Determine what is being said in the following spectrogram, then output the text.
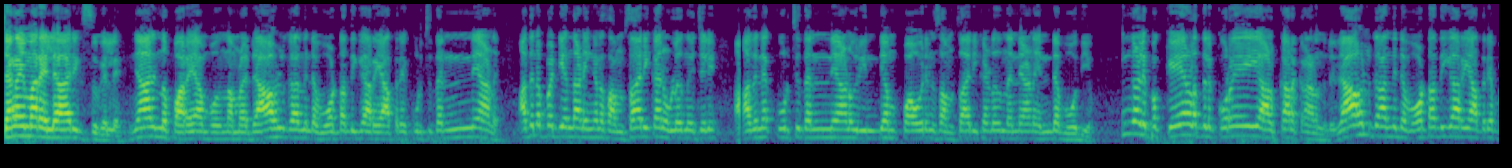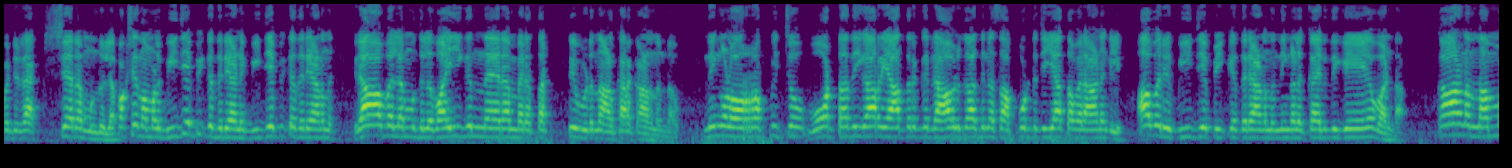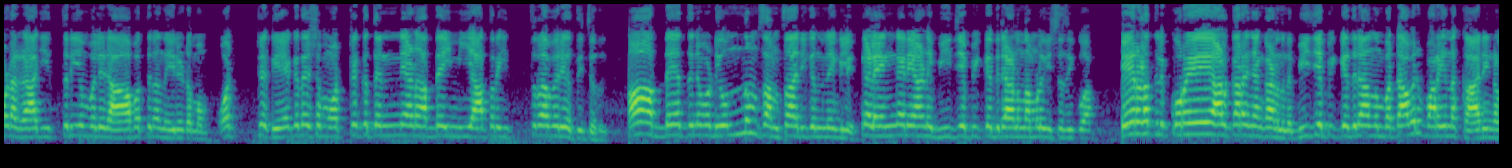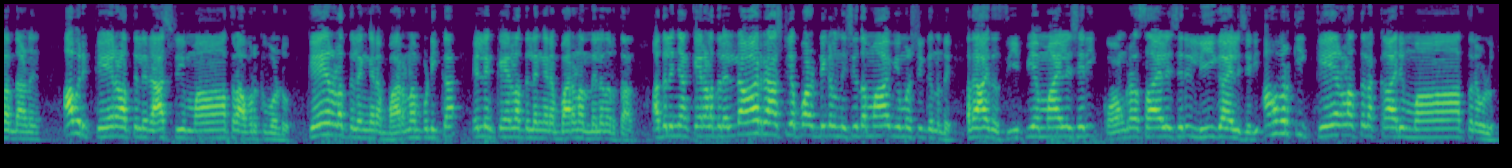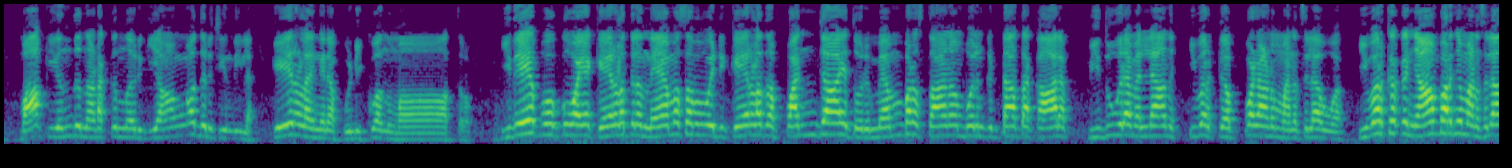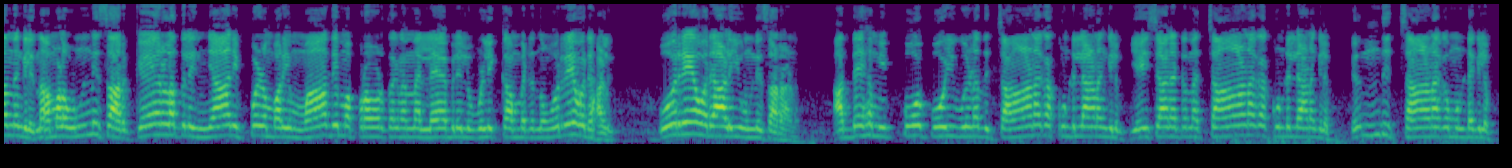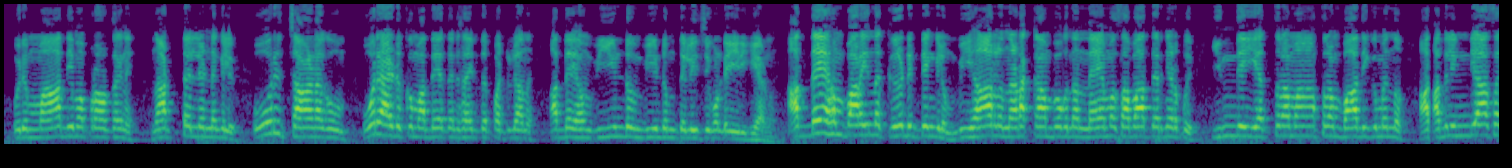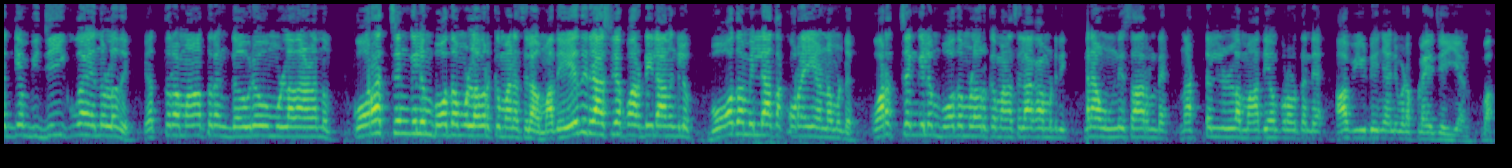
ചങ്ങായിമാരെ എല്ലാവർക്കും സുഖല്ലേ? ഞാൻ ഇന്ന് പറയാൻ പോകുന്നത് നമ്മുടെ രാഹുൽ ഗാന്ധിന്റെ വോട്ടധികാര യാത്രയെ കുറിച്ച് തന്നെയാണ്. അതിനെപ്പറ്റി എന്താണ് ഇങ്ങനെ സംസാരിക്കാനുള്ളതെന്ന് വെച്ചാൽ അതിനെക്കുറിച്ച് തന്നെയാണ് ഒരു ഇന്ത്യൻ പൗരൻ സംസാരിക്കേണ്ടത് തന്നെയാണ് എന്റെ ബോധ്യം. നിങ്ങളിപ്പോ കേരളത്തിൽ കുറെ ആൾക്കാർ കാണുന്നുണ്ട്. രാഹുൽ ഗാന്ധിന്റെ വോട്ടധികാര യാത്രയെ പറ്റി ഒരു അക്ഷരം ഉണ്ടില്ല പക്ഷെ നമ്മൾ ബി ജെ പിക്കെതിരെയാണ് ബി ജെ പിക്കെതിരെയാണെന്ന് രാവിലെ മുതൽ വൈകുന്നേരം വരെ തട്ടിവിടുന്ന ആൾക്കാർ കാണുന്നുണ്ടാവും. നിങ്ങൾ ഉറപ്പിച്ചോ? വോട്ടധികാര യാത്രയ്ക്ക് രാഹുൽ ഗാന്ധിനെ സപ്പോർട്ട് ചെയ്യാത്തവരാണെങ്കിൽ അവർ ബി ജെ പിക്കെതിരാണെന്ന് നിങ്ങൾ കരുതുകയേ വേണ്ട. കാരണം നമ്മുടെ രാജ്യം ഇത്രയും വലിയൊരു ആപത്തിനെ നേരിടുമ്പം ഒറ്റ ഏകദേശം ഒറ്റയ്ക്ക് തന്നെയാണ് അദ്ദേഹം ഈ യാത്ര ഇത്ര വരെ എത്തിച്ചത്. ആ അദ്ദേഹത്തിന് വേണ്ടി ഒന്നും സംസാരിക്കുന്നില്ലെങ്കിൽ നിങ്ങൾ എങ്ങനെയാണ് ബി ജെ പിക്കെതിരാണ് നമ്മൾ വിശ്വസിക്കുക? കേരളത്തിൽ കുറെ ആൾക്കാരെ ഞാൻ കാണുന്നുണ്ട്. ബി ജെ പിക്ക് എതിരാന്നും പറഞ്ഞിട്ട് അവർ പറയുന്ന കാര്യങ്ങൾ എന്താണ് അവർ കേരളത്തിലെ രാഷ്ട്രീയം മാത്രം അവർക്ക് വേണ്ടു. കേരളത്തിൽ എങ്ങനെ ഭരണം പിടിക്കുക അല്ലെങ്കിൽ കേരളത്തിൽ എങ്ങനെ ഭരണം നിലനിർത്താം? അതിൽ ഞാൻ കേരളത്തിലെ എല്ലാ രാഷ്ട്രീയ പാർട്ടികളും നിശിതമായി വിമർശിക്കുന്നുണ്ട്. അതായത് സി പി എം ആയാലും ശരി കോൺഗ്രസ് ആയാലും ശരി ലീഗ് ആയാലും ശരി അവർക്ക് ഈ കേരളത്തിലെ കാര്യം മാത്രമേ ഉള്ളൂ. ബാക്കി എന്ത് നടക്കുന്നവർക്ക് യാതൊരു ചിന്തയില്ല. കേരളം എങ്ങനെ പിടിക്കുക എന്ന് മാത്രം. ഇതേ പോക്കുവായ കേരളത്തിലെ നിയമസഭ പോയിട്ട് കേരളത്തിലെ പഞ്ചായത്ത് ഒരു മെമ്പർ സ്ഥാനം പോലും കിട്ടാത്ത കാലം വിദൂരമല്ലാന്ന് ഇവർക്ക് എപ്പോഴാണ് മനസ്സിലാവുക? ഇവർക്കൊക്കെ ഞാൻ പറഞ്ഞു മനസ്സിലാവുന്നെങ്കിൽ നമ്മളെ ഉണ്ണി സാർ കേരളത്തിൽ ഞാൻ ഇപ്പോഴും പറയും മാധ്യമ പ്രവർത്തകൻ എന്ന ലേബലിൽ വിളിക്കാൻ പറ്റുന്ന ഒരേ ഒരാൾ ഒരേ ഒരാൾ ഈ ഉണ്ണി സാറാണ്. അദ്ദേഹം ഇപ്പോൾ പോയി വീണത് ചാണകക്കുണ്ടിലാണെങ്കിലും ഏഷ്യാനെറ്റ് എന്ന ചാണകക്കുണ്ടിലാണെങ്കിലും എന്ത് ചാണകമുണ്ടെങ്കിലും ഒരു മാധ്യമ പ്രവർത്തകന് നട്ടല്ലുണ്ടെങ്കിലും ഒരു ചാണകവും ഒരഴുക്കും അദ്ദേഹത്തിന്റെ ശരീരത്തിൽ പറ്റില്ല എന്ന് അദ്ദേഹം വീണ്ടും വീണ്ടും തെളിയിച്ചുകൊണ്ടേയിരിക്കുകയാണ്. അദ്ദേഹം പറയുന്ന കേട്ടിട്ടെങ്കിലും ബീഹാറിൽ നടക്കാൻ പോകുന്ന നിയമസഭാ തെരഞ്ഞെടുപ്പ് ഇന്ത്യയെ എത്രമാത്രം ബാധിക്കുമെന്നും അതിൽ ഇന്ത്യ സഖ്യം വിജയിക്കുക എന്നുള്ളത് എത്രമാത്രം ഗൗരവമുള്ളതാണെന്നും കുറച്ചെങ്കിലും ബോധമുള്ളവർക്ക് മനസ്സിലാവും. അത് ഏത് രാഷ്ട്രീയ പാർട്ടിയിലാണെങ്കിലും ബോധമില്ലാത്ത കുറെ എണ്ണമുണ്ട് കുറച്ചെങ്കിലും ബോധമുള്ളവർക്ക് മനസ്സിലാക്കാൻ വേണ്ടി ഞാൻ ആ ഉണ്ണി സാറിന്റെ നട്ടലിലുള്ള മാധ്യമ പ്രവർത്തന്റെ ആ വീഡിയോ ഞാൻ ഇവിടെ പ്ലേ ചെയ്യുകയാണ്. വാ.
